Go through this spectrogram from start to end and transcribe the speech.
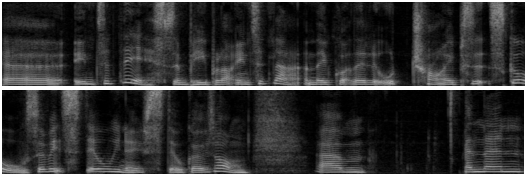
uh, into this and people are into that, and they've got their little tribes at school, so it still you know still goes on, um, and then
